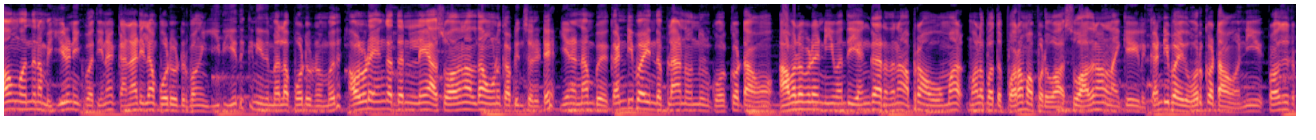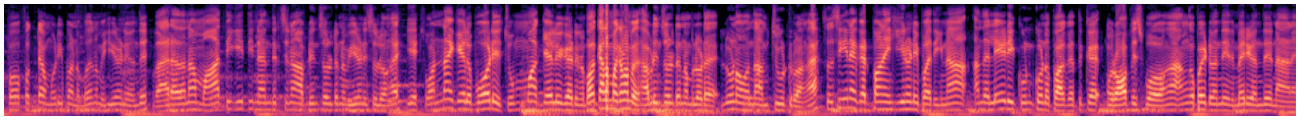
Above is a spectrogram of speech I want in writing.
அவங்க வந்து நம்ம ஹீரோனிக்கு பார்த்தீங்கன்னா கண்ணாடிலாம் போட்டு விட்டுருப்பாங்க. இது எதுக்கு நீ இது மாதிரிலாம் போட்டு விடும்போது? அவளோட எங்க தரணும் இல்லையா? ஸோ அதனால தான் உனக்கு அப்படின்னு சொல்லிட்டு ஏன்னா நம்ம கண்டிப்பா இந்த பிளான் வந்து உனக்கு ஒர்க் அவுட் ஆகும். அவளை விட நீ வந்து எங்க இருந்தனா அப்புறம் அவன் மா- பார்த்து புறமப்படுவா. ஸோ அதனால நான் கேட்கல கண்டிப்பா இது ஒர்க் அவுட் ஆகும். நீ ப்ராஜெக்ட் பர்ஃபெக்ட்டா முடி பண்ணும்போது நம்ம ஹீரோனி வந்து வேற எதனா மாத்தி கீத்தி நந்திருச்சுனா அப்படின்னு சொல்லிட்டு நம்ம ஹீரோனி சொல்லுவாங்க. ஏ சொன்னா கேளு போடி. சும்மா கேள்வி கேட்டு கிளம்ப கிளம்பு. அப்படின்னு சொல்லிட்டு நம்மளோட லூனை வந்து அமுச்சு விட்டுருவாங்க. ஸோ சீனை கட் பண்ண ஹீரோனி பாத்தீங்கன்னா அந்த லேடி குன்குனை பார்க்கறதுக்கு ஒரு ஆஃபீஸ் போவாங்க. அங்க போயிட்டு வந்து இந்த மாதிரி வந்து நான்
